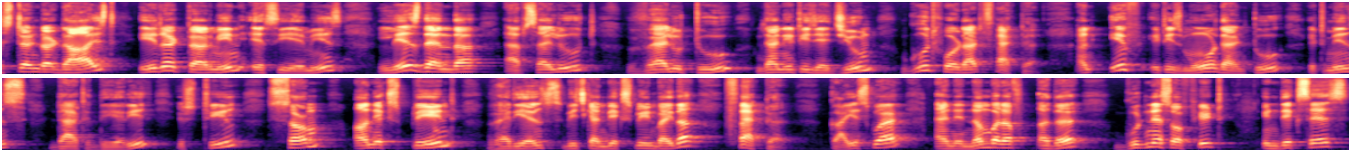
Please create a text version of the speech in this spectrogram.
standardized error term in SEM is less than the absolute value 2 then it is assumed good for that factor. And if it is more than 2 it means that there is still some unexplained variance which can be explained by the factor. Chi-square and a number of other goodness of fit indexes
